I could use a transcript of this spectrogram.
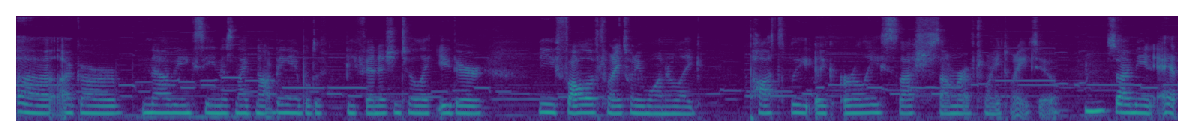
uh, like are now being seen as like not being able to be finished until like either the fall of 2021 or like possibly like early slash summer of 2022. Mhm. So I mean, it,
